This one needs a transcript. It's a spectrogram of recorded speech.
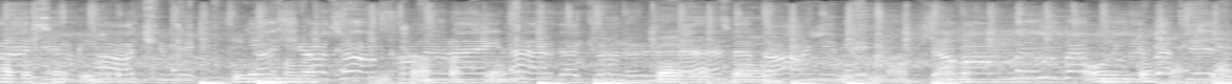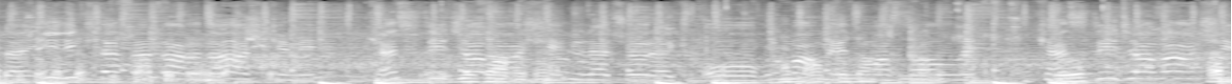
Hardasa bir 20 manat mükafat yəni veriləcək. 100 manat yəni oyunda abone çörek Oğru Hem Kesti cavan Hem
